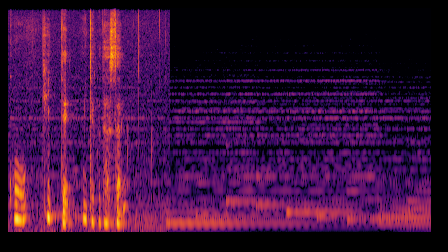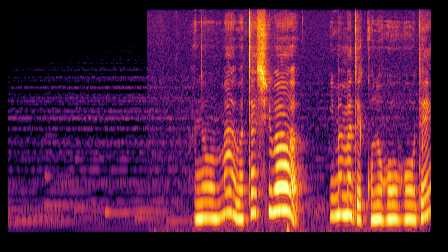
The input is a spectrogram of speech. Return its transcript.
こう切ってみてください。あのまあ私は今までこの方法で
